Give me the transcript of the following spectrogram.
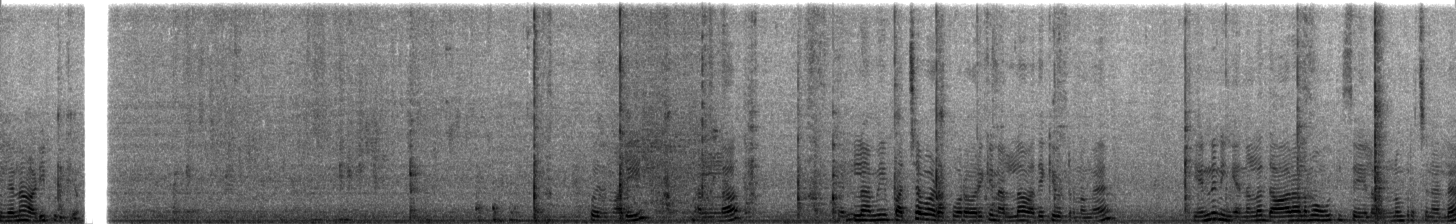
இல்லைன்னா அடி பிடிக்கும். இப்போ இது மாதிரி நல்லா எல்லாமே பச்சை வாடை போகிற வரைக்கும் நல்லா வதக்கி விட்டுருணுங்க எண்ணெய் நீங்கள் நல்லா தாராளமாக ஊற்றி செய்யலாம் ஒன்றும் பிரச்சனை இல்லை.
